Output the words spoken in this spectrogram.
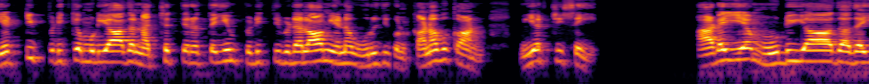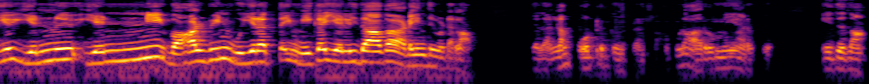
எட்டி பிடிக்க முடியாத நட்சத்திரத்தையும் பிடித்து விடலாம் என உறுதிகொள். கனவு காண். முயற்சி செய். அடைய முடியாததையும் எண்ணு எண்ணி வாழ்வின் உயரத்தை மிக எளிதாக அடைந்து விடலாம். இதெல்லாம் போட்டிருக்குங்க ஃப்ரெண்ட்ஸ் அவ்வளோ அருமையாக இருக்குது இதுதான்.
